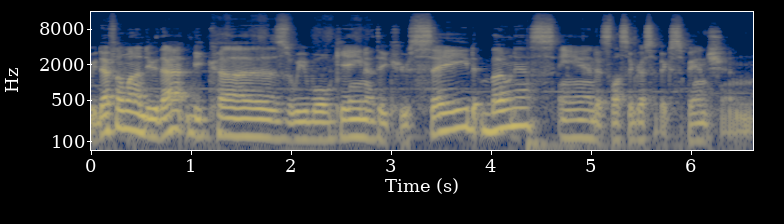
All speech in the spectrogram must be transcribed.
We definitely want to do that because we will gain the Crusade bonus and it's less aggressive expansion.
